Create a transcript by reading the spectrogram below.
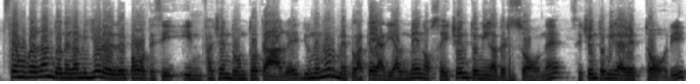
stiamo parlando nella migliore delle ipotesi, in, facendo un totale, di un'enorme platea di almeno 600.000 persone, 600.000 elettori,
